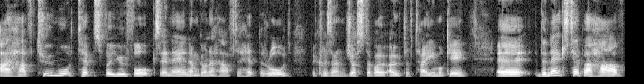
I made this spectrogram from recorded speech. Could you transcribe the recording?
I have two more tips for you folks, and then I'm going to have to hit the road because I'm just about out of time, okay? Uh, the next tip I have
